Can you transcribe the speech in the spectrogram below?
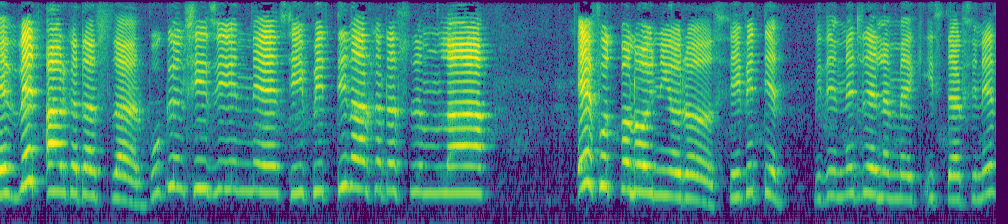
Evet arkadaşlar bugün sizinle Seyfettin arkadaşımla e-futbol oynuyoruz. Seyfettin bize ne söylemek istersiniz?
